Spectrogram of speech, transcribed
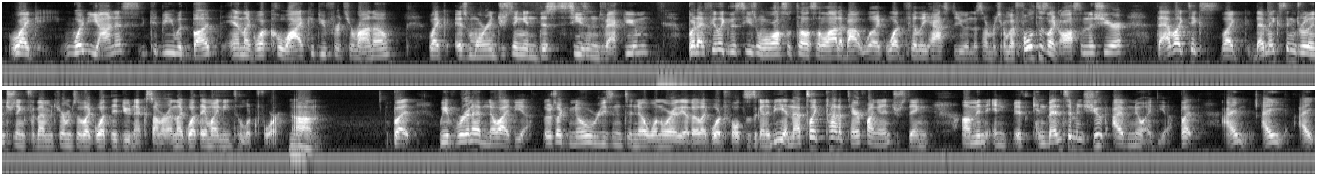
like what Giannis could be with Bud and like what Kawhi could do for Toronto, like is more interesting in this season's vacuum. But I feel like this season will also tell us a lot about like what Philly has to do in the summer to come. If Fultz is like awesome this year, that like takes like that makes things really interesting for them in terms of like what they do next summer and like what they might need to look for. Mm-hmm. Um, but we have, we're gonna have no idea. There's like no reason to know one way or the other like what Fultz is gonna be, and that's like kind of terrifying and interesting. Um, and, and if can Ben Simmons shoot, I have no idea, but I'm I I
